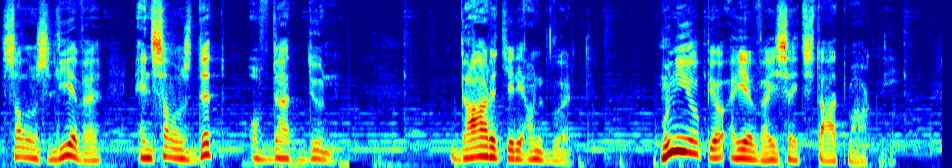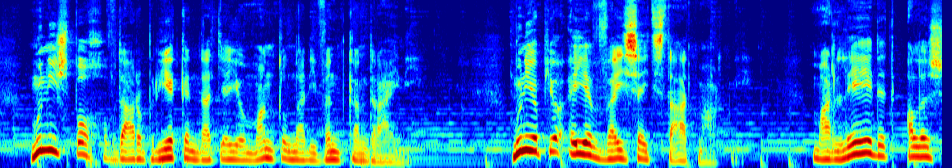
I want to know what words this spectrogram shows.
sal ons lewe en sal ons dit of dat doen. Daar het jy die antwoord. Moenie op jou eie wysheid staat maak nie. Moenie spog of daarop reken dat jy jou mantel na die wind kan draai nie. Moenie op jou eie wysheid staat maak nie. Maar lê dit alles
